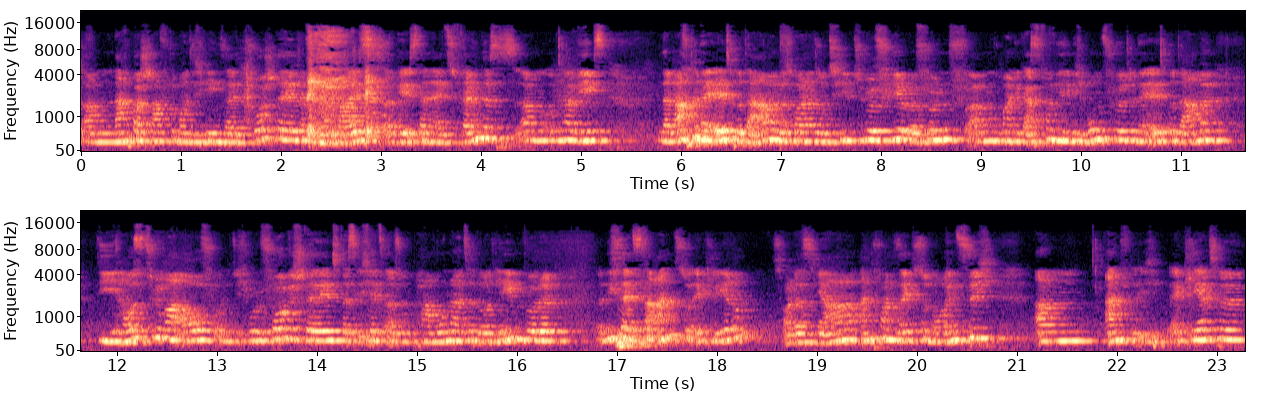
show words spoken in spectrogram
ähm, Nachbarschaft, wo man sich gegenseitig vorstellt, damit man weiß, äh, wer ist denn als Fremdes ähm, unterwegs. Und dann machte eine ältere Dame, das war dann so Tür 4 oder 5, ähm, meine Gastfamilie mich rumführte, eine ältere Dame, die Haustüre auf und ich wurde vorgestellt, dass ich jetzt also ein paar Monate dort leben würde. Ich setzte an zu erklären, das war das Jahr Anfang 96, ähm, ich erklärte,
